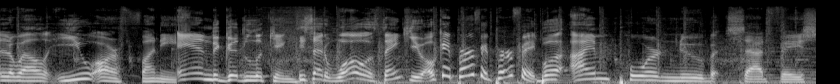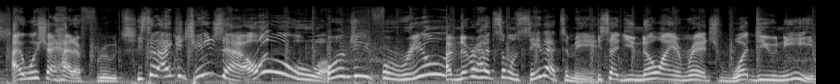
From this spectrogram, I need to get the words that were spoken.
LOL. You are funny and good looking. He said, whoa, thank you. Okay, perfect, perfect. But I'm poor noob, sad face. I wish I had a fruit. He said, I could change that. Oh, OMG, for real? I've never had someone say that to me. He said, you know I am rich. What do you need?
